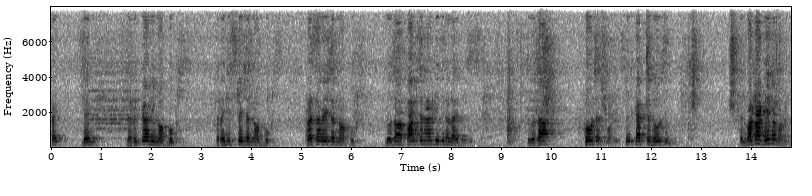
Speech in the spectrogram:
right? Then the returning of books, the registration of books, reservation of books. Those are functionalities in a library system. So those are process models. We'll capture those in. Then what are data models?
